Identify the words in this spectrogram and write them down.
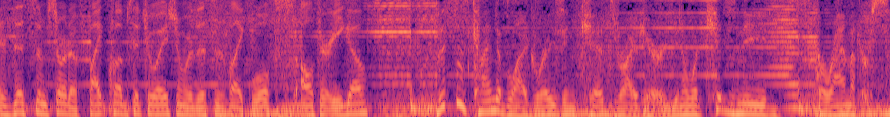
is this some sort of Fight Club situation where this is like Wolf's alter ego? This is kind of like raising kids right here. You know what? Kids need parameters.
